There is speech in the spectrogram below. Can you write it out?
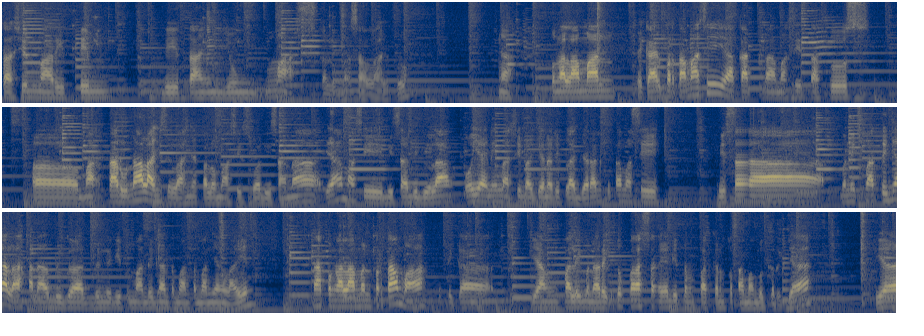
Stasiun Maritim di Tanjung Mas kalau nggak salah itu. Nah pengalaman PKL pertama sih ya karena masih status uh, taruna lah istilahnya. Kalau mahasiswa di sana ya masih bisa dibilang oh ya ini masih bagian dari pelajaran kita masih bisa menikmatinya lah. Karena juga ditemani dengan teman-teman yang lain Nah pengalaman pertama ketika yang paling menarik itu pas saya ditempatkan pertama bekerja, ya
